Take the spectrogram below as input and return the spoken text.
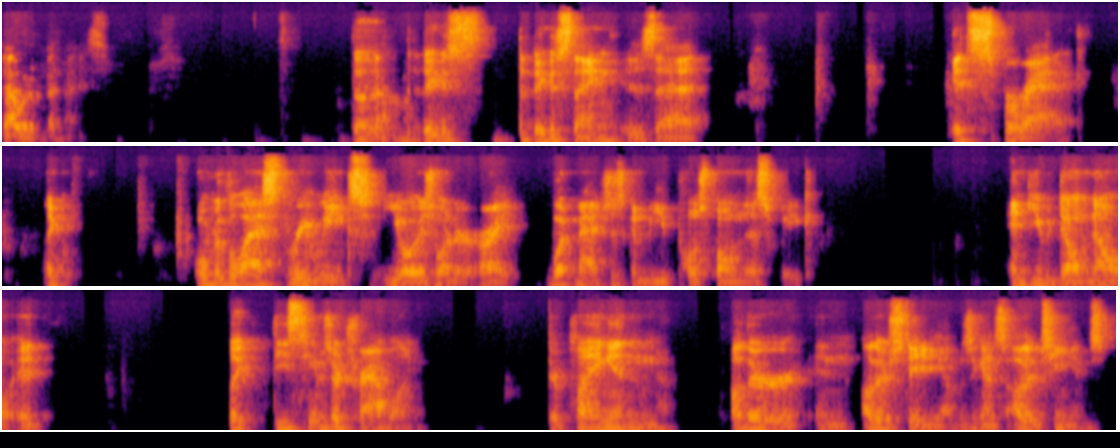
that would have been nice. The, the biggest the biggest thing is that it's sporadic. Like over the last three weeks, you always wonder, all right, what match is going to be postponed this week? And you don't know. It like these teams are traveling. They're playing in other in other stadiums against other teams.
